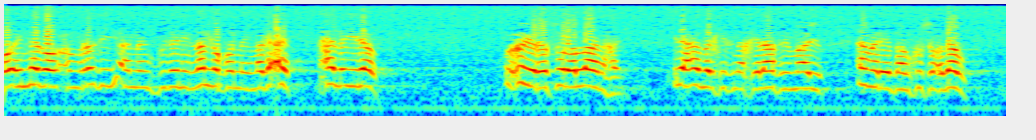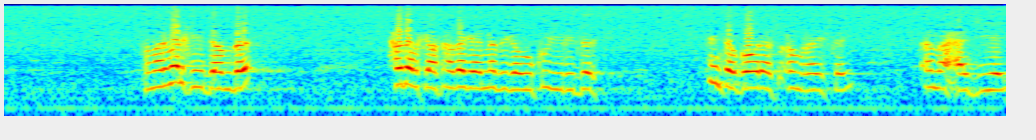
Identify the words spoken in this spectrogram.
oo inagoo cumradii aanan gudanin la noqonay magaceed maxaa la yidhaah wuxuu yihi rasuul allah nahay ilaah amarkiisna khilaafi maayo. Amaree baan ku socdaw. Cumar markii dambe hadalkaas adagee nabiga uu ku yidhi darsi inta goorees cumraystay ama xajiyey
